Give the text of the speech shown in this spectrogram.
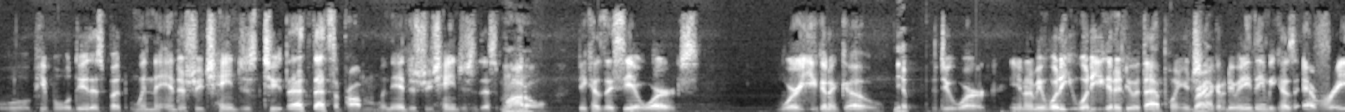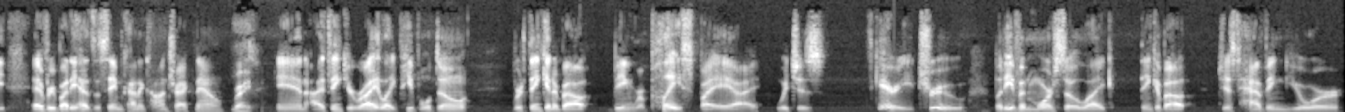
well, people will do this, but when the industry changes to that, that's the problem. When the industry changes to this mm-hmm. model because they see it works, where are you going to go Yep. to do work? You know what I mean? What are you What are you going to do at that point? You're just Right. not going to do anything because every everybody has the same kind of contract now. Right. And I think you're right. Like people don't. We're thinking about being replaced by AI, which is scary, true, but even more so, like think about just having your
